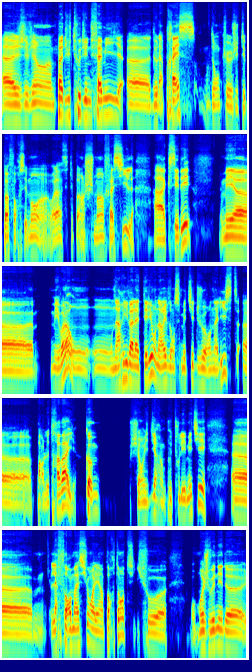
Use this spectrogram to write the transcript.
Euh, je viens pas du tout d'une famille euh, de la presse, donc j'étais pas forcément, voilà, c'était pas un chemin facile à accéder. Mais, mais voilà, on, arrive à la télé, on arrive dans ce métier de journaliste par le travail, comme j'ai envie de dire un peu tous les métiers. la formation, elle est importante. Il faut. moi, je venais de,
